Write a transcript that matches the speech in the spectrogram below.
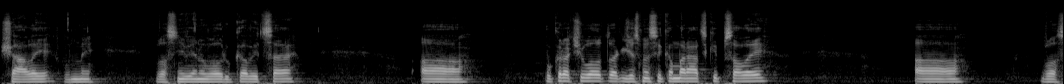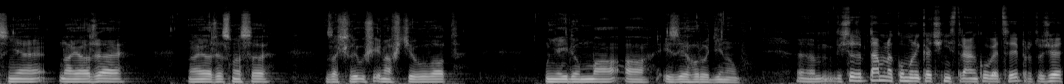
šály, on mi vlastně věnoval rukavice, a pokračoval tak, že jsme si kamarádsky psali a vlastně na jaře, na jaře jsme se začali už i navštěvovat u něj doma a i s jeho rodinou. Ehm, když se zeptám na komunikační stránku věci, protože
